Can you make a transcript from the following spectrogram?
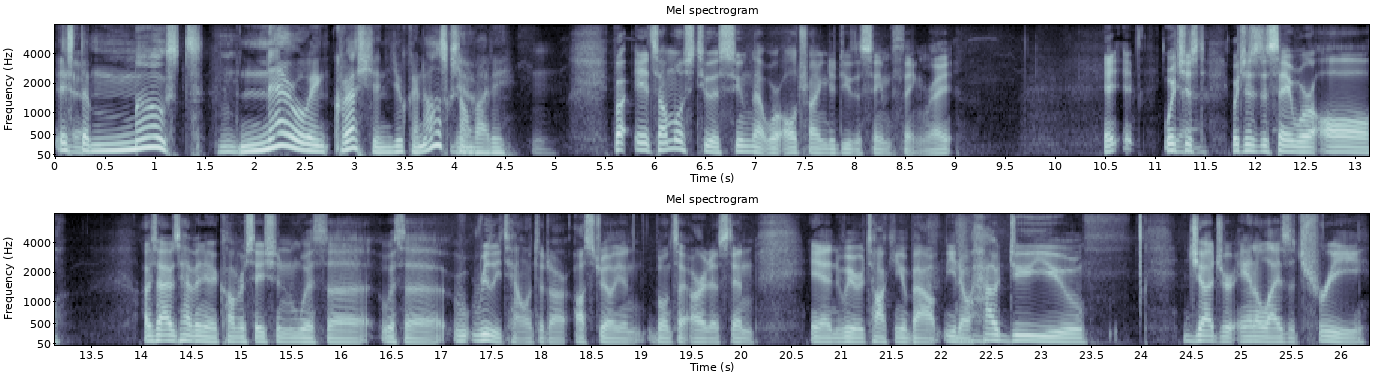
is Yeah. the most hmm. narrowing question you can ask Yeah. somebody. Hmm. But it's almost to assume that we're all trying to do the same thing, right? It, it, which is which is to say we're all. I was I was having a conversation with uh, with a really talented Au- Australian bonsai artist, and and we were talking about you know how do you judge or analyze a tree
